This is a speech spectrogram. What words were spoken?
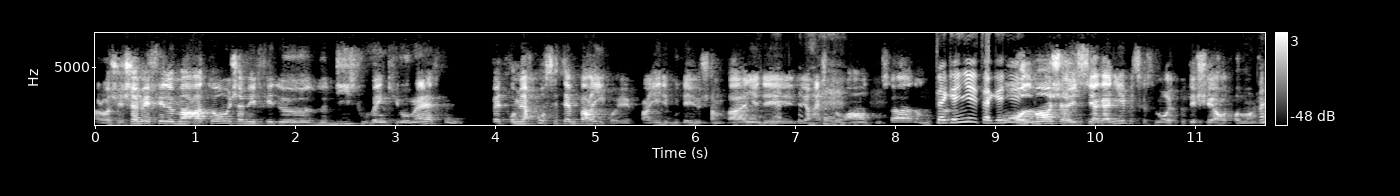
Alors j'ai jamais fait de marathon, jamais fait de, de 10 ou 20 kilomètres. Ou... En fait, première course, c'était un pari. quoi. J'ai parié des bouteilles de champagne, des, des restaurants, tout ça. Donc, Tu as euh, gagné, tu as gagné. Heureusement, j'ai réussi à gagner parce que ça m'aurait coûté cher autrement.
